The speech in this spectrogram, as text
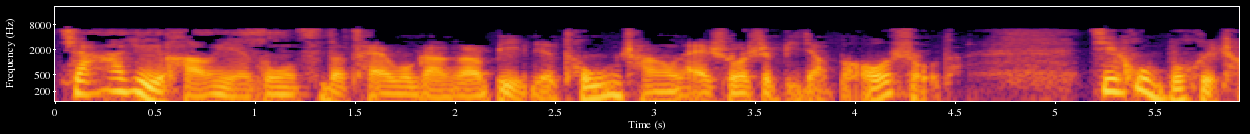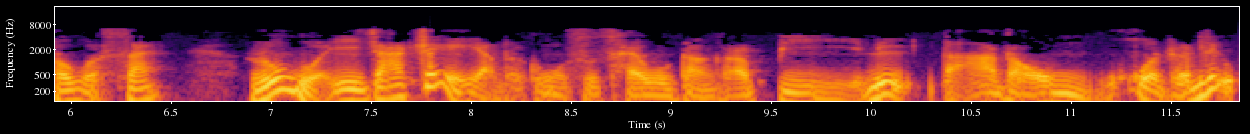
家具行业公司的财务杠杆比例，通常来说是比较保守的，几乎不会超过三。如果一家这样的公司财务杠杆比率达到五或者六，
